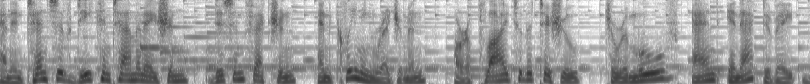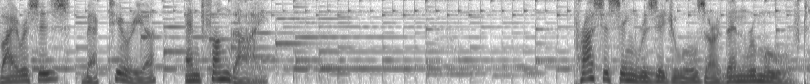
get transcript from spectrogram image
An intensive decontamination, disinfection, and cleaning regimen are applied to the tissue to remove and inactivate viruses, bacteria, and fungi. Processing residuals are then removed.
